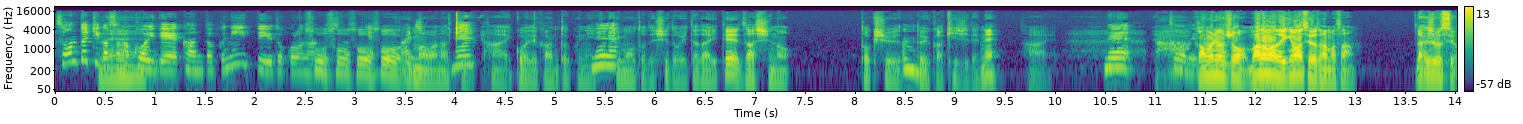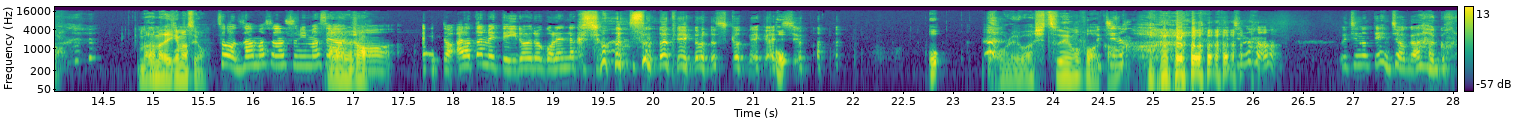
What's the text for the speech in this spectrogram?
その時がそのね恋で監督にっていうところなんそうでしたっけ？そうそうそう、最初今は亡き、ねはい、小出監督にね。リモートで指導いただいて、雑誌の特集というか記事でね、はい。ね。いやーそうですね。頑張りましょう。まだまだいけますよざんまさん。大丈夫ですよまだまだいけますよそう、ザンマさんすみません。あの、えっと、改めていろいろご連絡しますので、よろしくお願いしまこれは出演オファーうちのかす。うちの、うちの店長がご連絡いた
